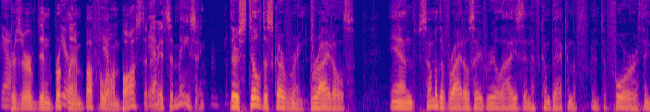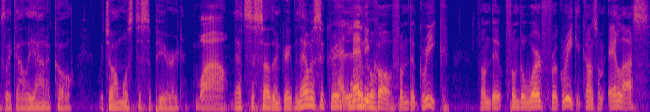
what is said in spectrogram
Yeah. preserved in Brooklyn Here. and Buffalo Yeah. and Boston. I mean, it's amazing. Mm-hmm. They're still discovering varietals, and some of the varietals they've realized and have come back into into fore are things like Aglianico, which almost disappeared. Wow. That's the southern grape, and that was a great one the- from the Greek, from the from the word for Greek. It comes from Hellas,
